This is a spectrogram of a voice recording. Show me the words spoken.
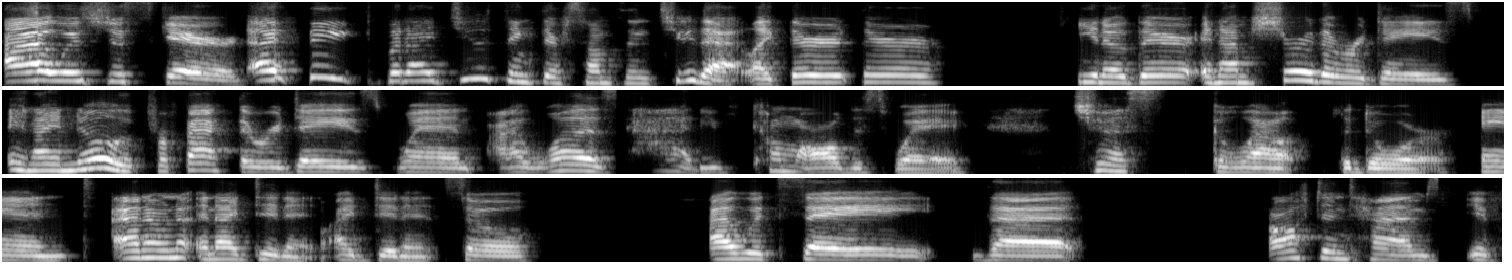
I was just scared. I think, but I do think there's something to that. Like there, there you know, there, and I'm sure there were days, and I know for fact there were days when I was, God, you've come all this way. Just go out the door. And I don't know. And I didn't. I didn't. So I would say that oftentimes, if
